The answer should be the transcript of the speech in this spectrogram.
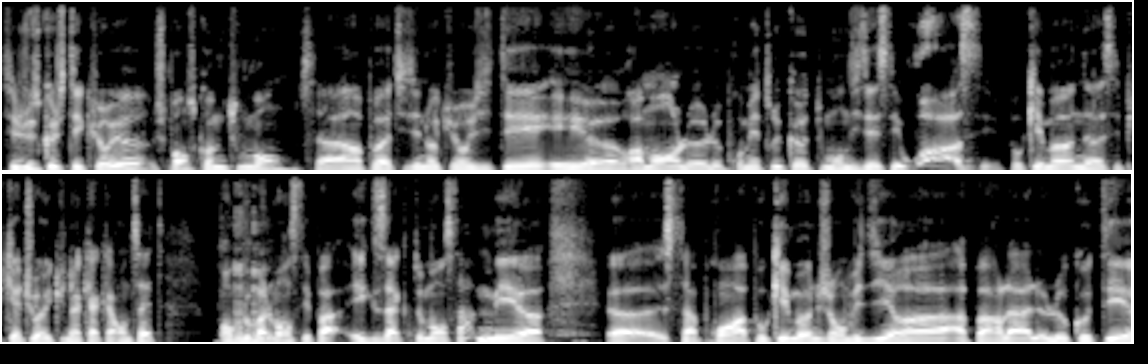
C'est juste que j'étais curieux, je pense comme tout le monde, ça a un peu attisé notre curiosité et euh, vraiment le, le premier truc que tout le monde disait c'est waouh, c'est Pokémon, c'est Pikachu avec une AK-47. Bon, globalement c'est pas exactement ça, mais ça prend à Pokémon, j'ai envie de dire, à part la- le, côté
